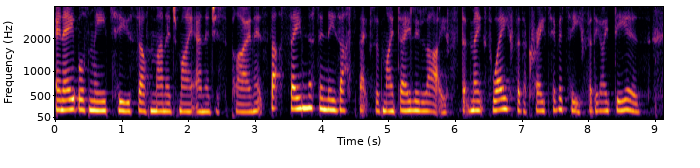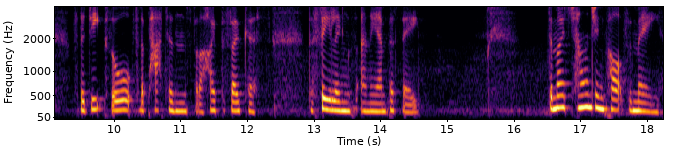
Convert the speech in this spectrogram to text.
enables me to self manage my energy supply. And it's that sameness in these aspects of my daily life that makes way for the creativity, for the ideas, for the deep thought, for the patterns, for the hyper focus, the feelings, and the empathy. The most challenging part for me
